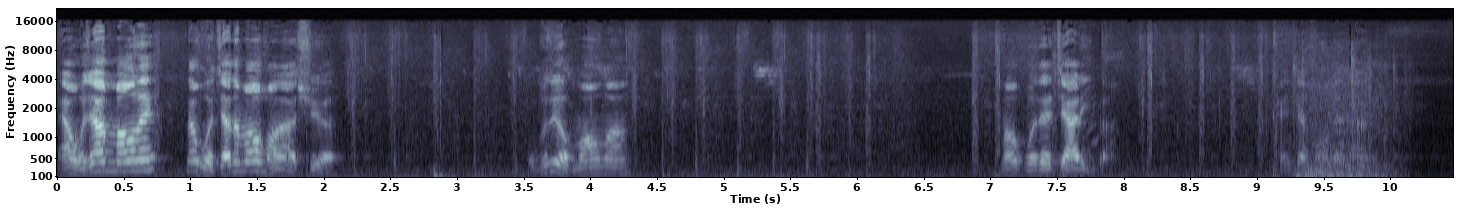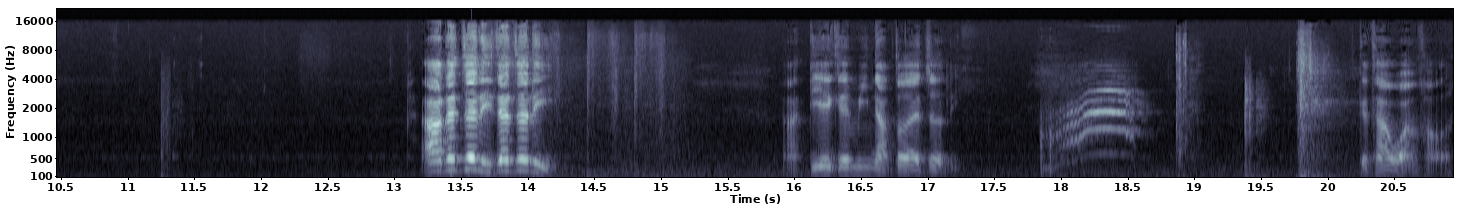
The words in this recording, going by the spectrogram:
哎，我家猫呢？那我家的猫跑哪去了？我不是有猫吗？猫活在家里吧？看一下猫在哪里。啊，在这里，在这里。啊，爹跟米娜都在这里。跟他玩好了。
